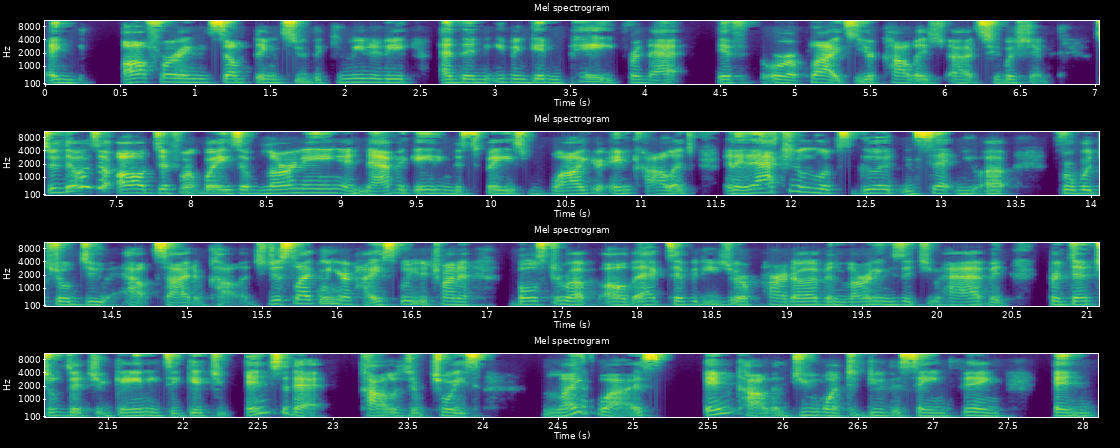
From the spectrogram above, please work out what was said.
and offering something to the community and then even getting paid for that if or applied to your college uh, tuition. So those are all different ways of learning and navigating the space while you're in college. And it actually looks good and setting you up for what you'll do outside of college. Just like when you're in high school, you're trying to bolster up all the activities you're a part of and learnings that you have and credentials that you're gaining to get you into that college of choice. Likewise, in college, you want to do the same thing and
